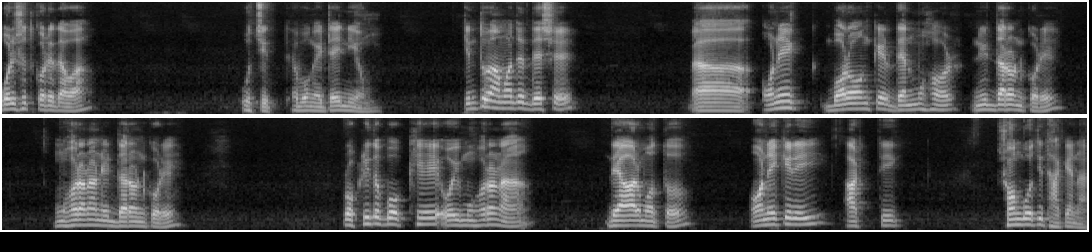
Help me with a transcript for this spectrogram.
পরিশোধ করে দেওয়া উচিত এবং এটাই নিয়ম। কিন্তু আমাদের দেশে অনেক বড় অঙ্কের দেনমোহর নির্ধারণ করে, মোহরানা নির্ধারণ করে, প্রকৃতপক্ষে ওই মোহরানা দেওয়ার মতো অনেকেরই আর্থিক সঙ্গতি থাকে না।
